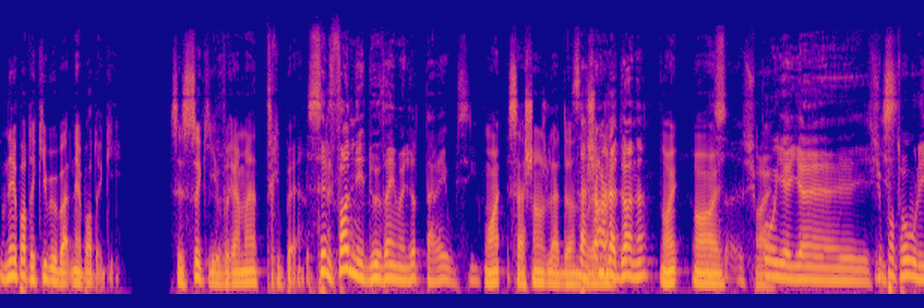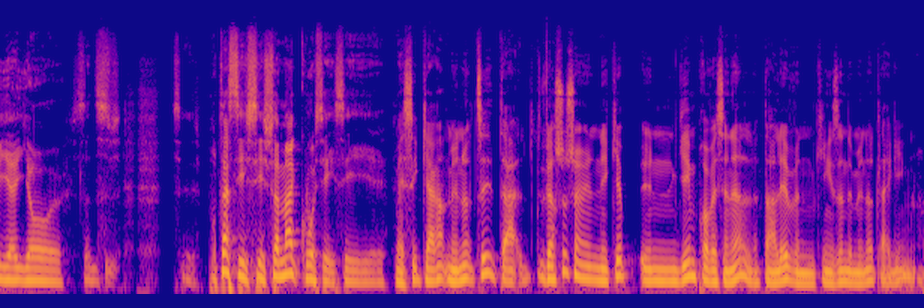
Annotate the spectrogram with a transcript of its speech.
n'importe qui peut battre n'importe qui. C'est ça qui est vraiment trippant. C'est le fun, les deux 20 minutes, pareil aussi. Ouais, ça change la donne. Ça change la donne, hein? Ouais. Ça- Je sais pas, il y a, sais pas trop, il y a, il y a- ça- c'est- pourtant, c'est seulement quoi? C'est- Mais c'est 40 minutes. Tu sais, versus une équipe, une game professionnelle, t'enlèves une quinzaine de minutes la game. là.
